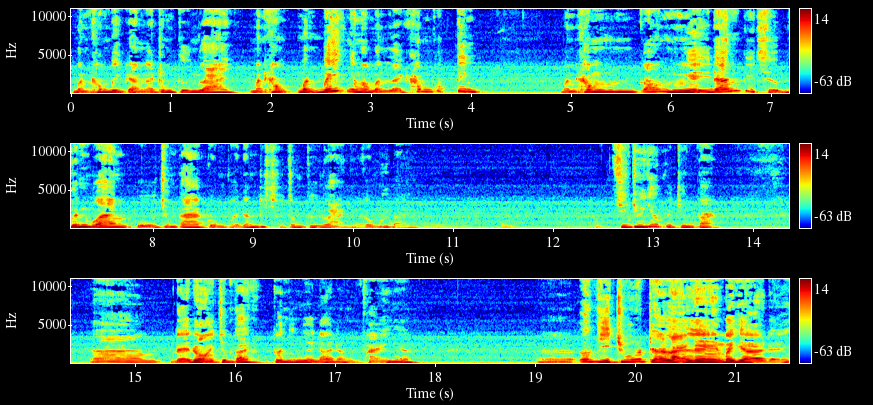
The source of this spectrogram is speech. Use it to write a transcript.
mình không biết rằng ở trong tương lai, mình không, mình biết nhưng mà mình lại không có tin. Mình không có nghĩ đến cái sự vinh quang của chúng ta cùng với đấng Christ trong tương lai như câu 17 xin Chúa giúp cho chúng ta. À, để rồi chúng ta có những người nói rằng phải à, ước gì Chúa trở lại liền bây giờ để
